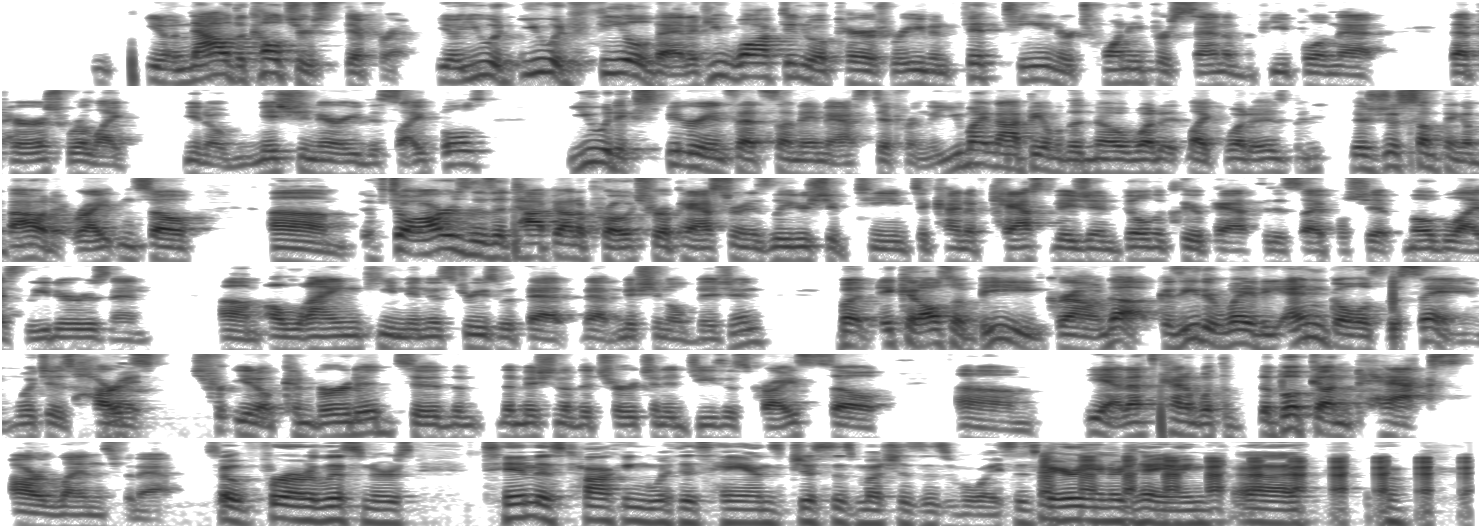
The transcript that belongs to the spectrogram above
you know now the culture's different. You know you would you would feel that if you walked into a parish where even 15 or 20 percent of the people in that that parish were like you know missionary disciples you would experience that sunday mass differently. You might not be able to know what it like what it is but there's just something about it right? And so um, so ours is a top-down approach for a pastor and his leadership team to kind of cast vision build a clear path to discipleship mobilize leaders and um, align key ministries with that that missional vision. But it could also be ground up because either way the end goal is the same which is hearts right. tr- you know converted to the, the mission of the church and to jesus christ. So um, yeah that's kind of what the, the book unpacks our lens for that. So for our listeners Tim is talking with his hands just as much as his voice. It's very entertaining. uh,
